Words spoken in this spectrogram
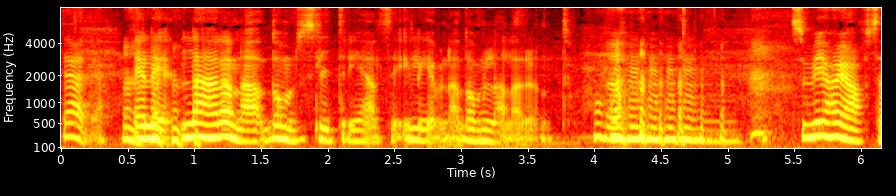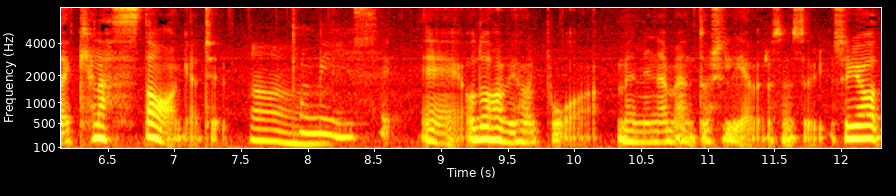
Det är det. Eller lärarna, de sliter ihjäl sig. Eleverna, de lallar runt. Så vi har ju haft så här klassdagar typ. Ah. Vad mysigt. Eh, och då har vi hållit på med mina mentorselever. Och sen så, så jag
